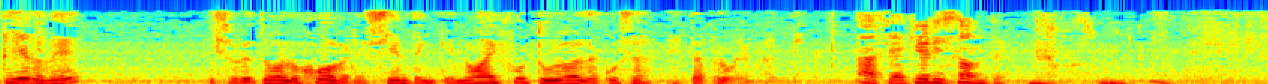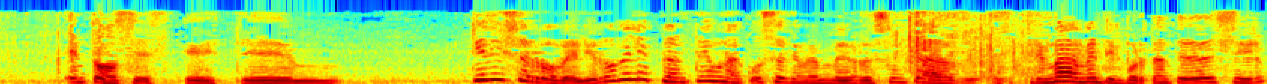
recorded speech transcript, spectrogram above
pierde, y sobre todo los jóvenes sienten que no hay futuro, la cosa está problemática. ¿Hacia qué horizonte? Entonces, este, ¿qué dice Robelli? Robelli plantea una cosa que me resulta extremadamente importante de decir,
